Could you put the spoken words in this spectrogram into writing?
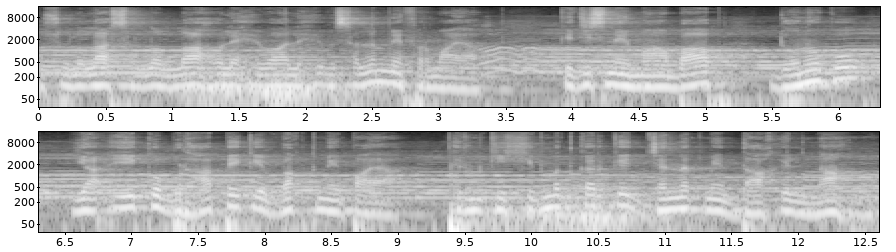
رسول اللہ صلی اللہ علیہ وآلہ وسلم نے فرمایا کہ جس نے ماں باپ دونوں کو یا ایک کو بڑھاپے کے وقت میں پایا، پھر ان کی خدمت کر کے جنت میں داخل نہ ہو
